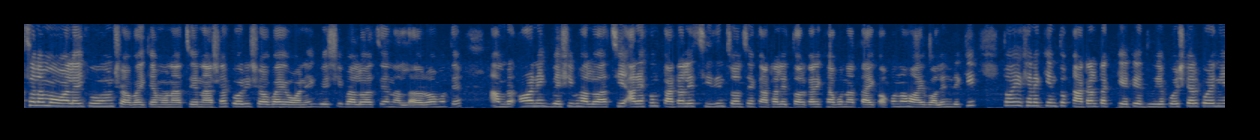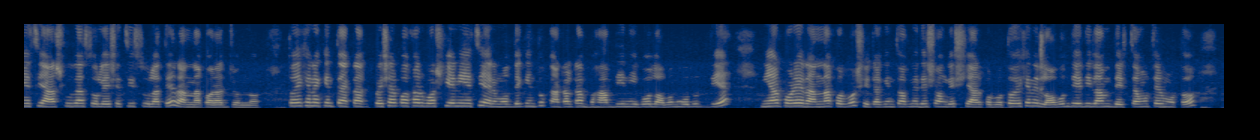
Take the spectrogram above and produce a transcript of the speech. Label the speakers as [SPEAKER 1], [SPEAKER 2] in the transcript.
[SPEAKER 1] আসসালামু আলাইকুম, সবাই কেমন আছেন? আশা করি সবাই অনেক বেশি ভালো আছেন আল্লাহ রহমতে আমরা অনেক বেশি ভালো আছি। আর এখন কাঁঠালের সিজন চলছে, কাঁঠালের তরকারি খাব না, তাই কখনো হয় বলেন দেখি। তো এখানে কিন্তু কাঁঠালটা কেটে ধুয়ে পরিষ্কার করে নিয়েছি, আর সুজা চলে এসেছি চুলাতে রান্না করার জন্য। তো এখানে কিন্তু একটা প্রেশার কুকার বসিয়ে নিয়েছি। এর মধ্যে কিন্তু কাঁঠালটা ভাপ দিয়ে নিব, লবণ, হলুদ দিয়ে। নেওয়ার পরে রান্না করব, সেটা কিন্তু আপনাদের সঙ্গে শেয়ার করব। তো এখানে লবণ দিয়ে দিলাম দেড় চামচের মতো।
